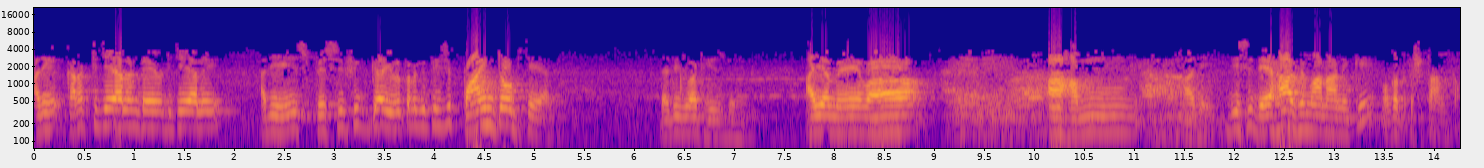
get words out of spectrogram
అది కరెక్ట్ చేయాలంటే ఏమిటి చేయాలి? అది స్పెసిఫిక్గా యువతలకు తీసి పాయింట్అవుట్ చేయాలి. That is what he's doing అయమేవా? అహం. అది. దిస్ దేహాభిమానానికి ఒక దృష్టాంతం.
